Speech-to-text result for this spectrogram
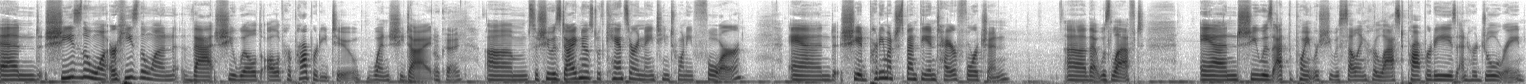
And she's the one, or he's the one that she willed all of her property to when she died. Okay. Um, so she was diagnosed with cancer in 1924, and she had pretty much spent the entire fortune uh, that was left. And she was at the point where she was selling her last properties and her jewelry.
